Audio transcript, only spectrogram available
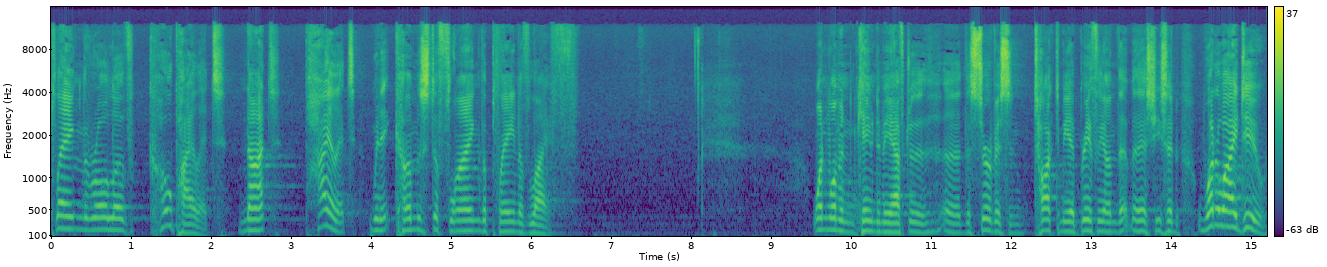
playing the role of co pilot, not pilot, when it comes to flying the plane of life. One woman came to me after the, uh, the service and talked to me briefly on this. She said, What do I do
